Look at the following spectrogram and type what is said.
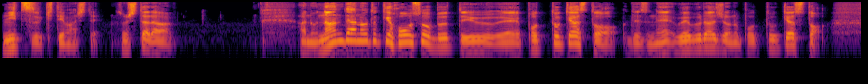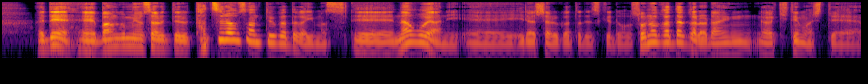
2通来てまして。そしたら、あの、なんであの時放送部っていう、えー、ポッドキャストですね。ウェブラジオのポッドキャスト。で、えー、番組をされている、たつらうさんという方がいます。えー、名古屋に、えー、いらっしゃる方ですけど、その方から LINE が来てまして、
